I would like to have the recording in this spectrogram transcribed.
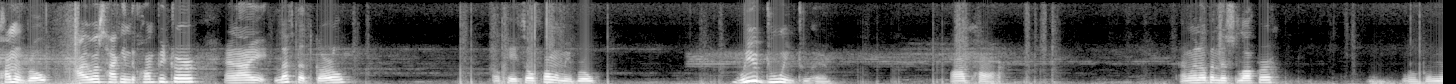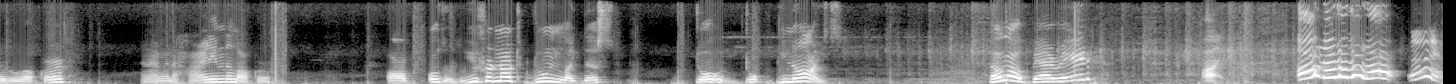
Come on, bro. I was hacking the computer and I left that girl. Okay, so follow me, bro. What are you doing to him? I'm hard. I'm gonna open this locker. Open the locker. And I'm gonna hide in the locker. Uh, also, you should not doing like this. Don't, don't be nice. Hello, Baaren. I. Oh no no no no! Oh,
